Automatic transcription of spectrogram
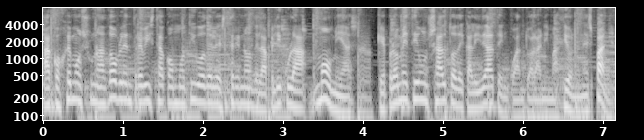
acogemos una doble entrevista con motivo del estreno de la película Momias, que promete un salto de calidad en cuanto a la animación en España.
